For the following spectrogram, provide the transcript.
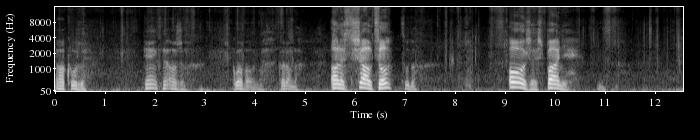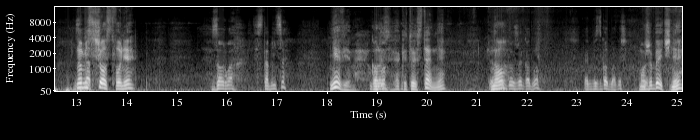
O kurde. Piękny orzeł. Głowa orła. Korona. Ale strzał, co? Cudo. Ożeż, panie. No Zobacz. mistrzostwo, nie? Z orła z tablicy. Nie wiem, ale jakie to jest ten, nie? No. Duże godło. Jakby z godła, wiesz? Może być, nie?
